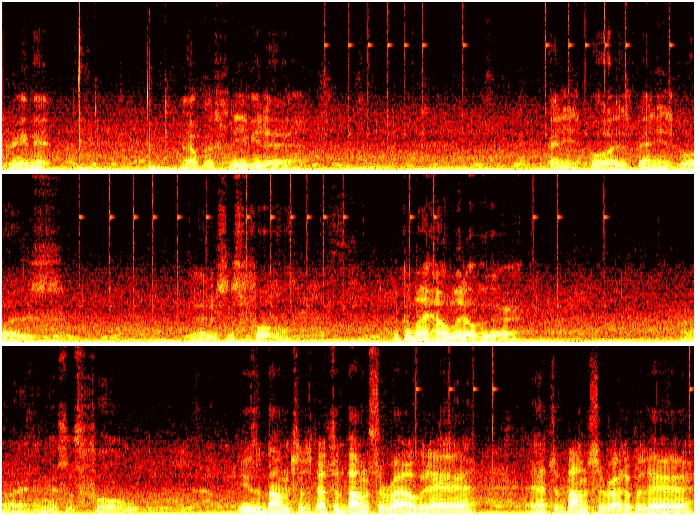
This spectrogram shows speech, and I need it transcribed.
scream it. Nope, let's leave you there. Benny's boys, Benny's boys. Yeah, this is full. Look at my helmet over there. Alright, and this is full. These are bouncers. That's a bouncer right over there. And that's a bouncer right over there.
